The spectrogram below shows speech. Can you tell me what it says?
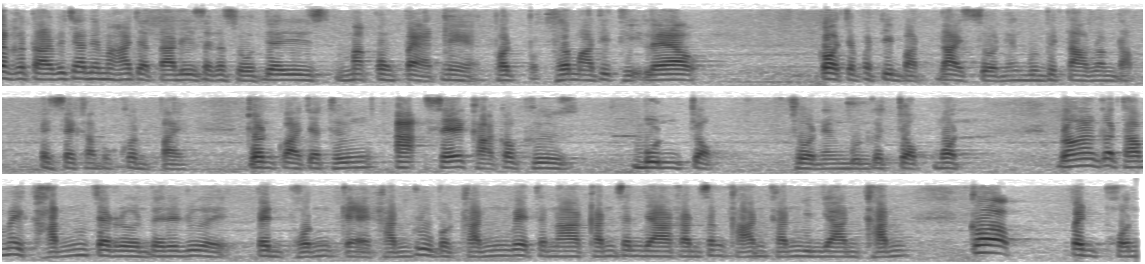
ท่านกตายวิชาในมหาจัตตารีสกสูตรในมรรคองแปดเนี่ยพอสมาธิิแล้ว ก็จะปฏิบัติได้ส่วนแห่งบุญไปตามลำดับ เป็นเสขาบุคคลไป จนกว่าจะถึงอเสขาก็คือบุญจบ ส่วนแห่งบุญก็จบหมด เพราะงั้นก็ทำให้ขันเจริญไปเรื่อยๆ เป็นผลแก่ขันรูปขัน เวทนาขันสัญญาขันสังขารขันวิญญาณขันก็เป็นผล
